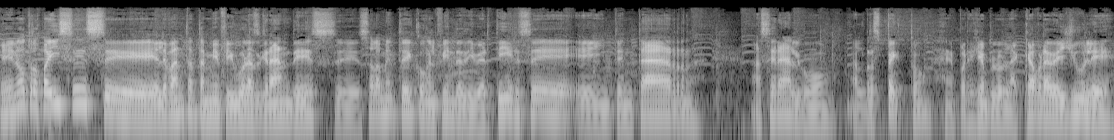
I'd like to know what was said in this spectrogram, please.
En otros países se levantan también figuras grandes eh, solamente con el fin de divertirse e intentar hacer algo al respecto. Por ejemplo, la cabra de Yule,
